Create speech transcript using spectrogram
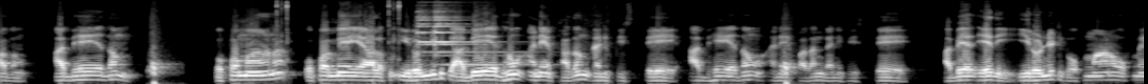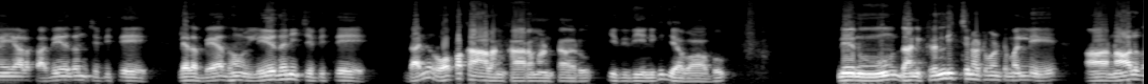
పదం అభేదం. ఉపమాన ఉపమేయాలకు ఈ రెండింటికి అభేదం అనే పదం కనిపిస్తే అభేదం అనే పదం కనిపిస్తే అభే ఏది? ఈ రెండిటికి ఉపమాన ఉపమేయాలకు అభేదం చెబితే లేదా భేదం లేదని చెబితే దాన్ని రూపకాలంకారం అంటారు. ఇది దీనికి జవాబు. నేను దాని క్రింద ఇచ్చినటువంటి మళ్ళీ ఆ నాలుగు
